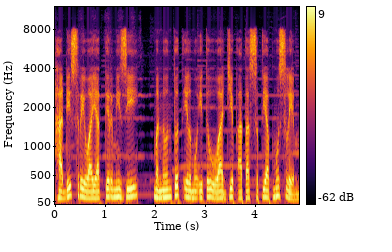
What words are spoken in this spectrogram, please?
Hadis riwayat Tirmizi, menuntut ilmu itu wajib atas setiap muslim,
